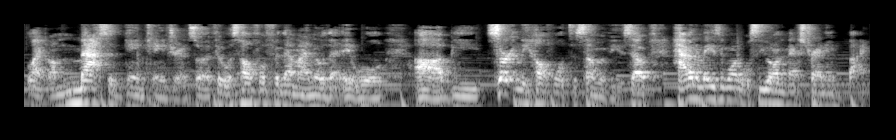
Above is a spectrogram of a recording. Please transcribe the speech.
like a massive game changer. And so if it was helpful for them, I know that it will uh, be certainly helpful to some of you. So have an amazing one. We'll see you on the next training. Bye.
